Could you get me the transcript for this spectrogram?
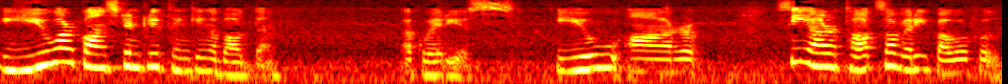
you are constantly thinking about them aquarius. You are See, our thoughts are very powerful.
